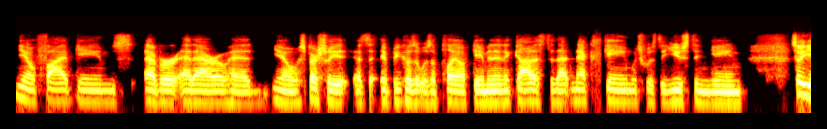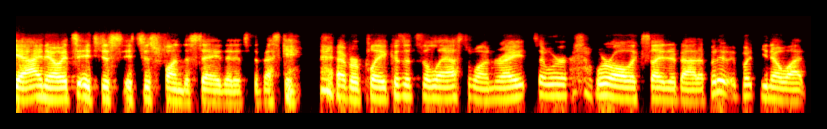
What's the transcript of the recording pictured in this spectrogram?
you know five games ever at Arrowhead. You know, especially as it, because it was a playoff game, and then it got us to that next game, which was the Houston game. So yeah, I know it's it's just it's just fun to say that it's the best game ever played because it's the last one, right? So we're we're all excited about it. But it, but you know what?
